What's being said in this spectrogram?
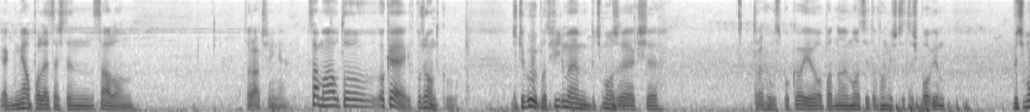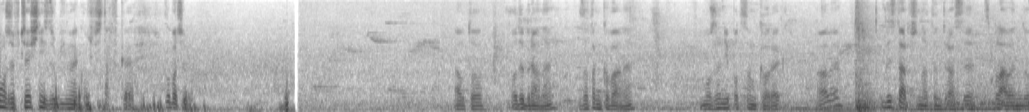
jakbym miał polecać ten salon, to raczej nie. Samo auto ok, w porządku. Szczegóły pod filmem, być może jak się trochę uspokoję, opadną emocje, to wam jeszcze coś powiem. Być może wcześniej zrobimy jakąś wstawkę. Zobaczymy. Auto odebrane, zatankowane. Może nie pod sam korek, ale wystarczy na tę trasę z Plauen do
